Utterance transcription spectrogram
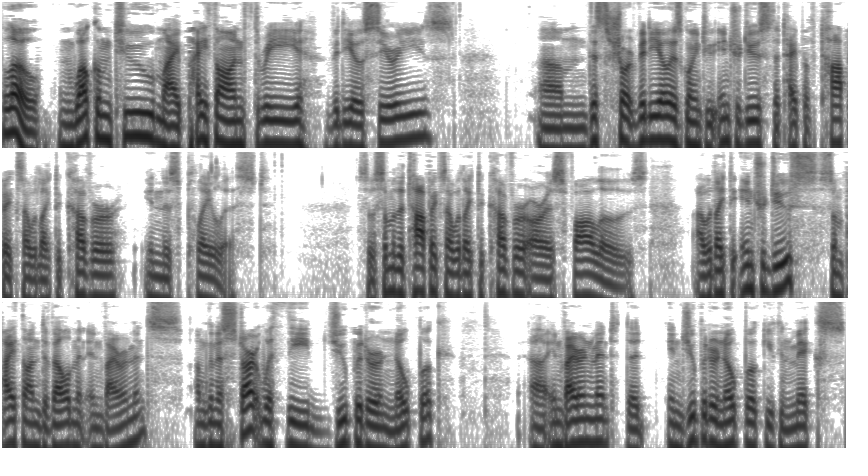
Hello, and welcome to my Python 3 video series. Um, this short video is going to introduce the type of topics I would like to cover in this playlist. So some of the topics I would like to cover are as follows. I would like to introduce some Python development environments. I'm going to start with the Jupyter Notebook uh, environment. The, in Jupyter Notebook you can mix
